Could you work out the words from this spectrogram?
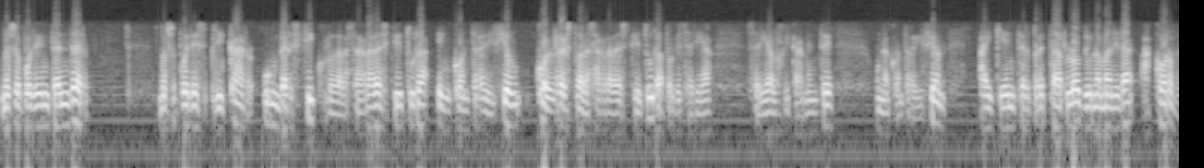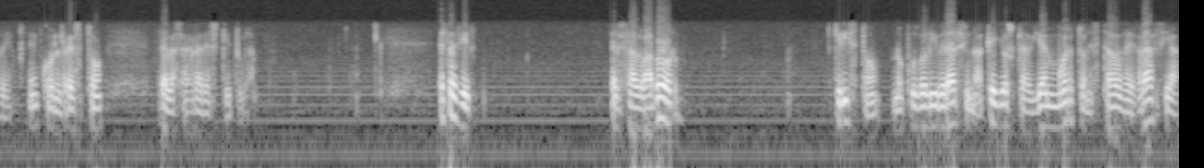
No se puede entender no se puede explicar un versículo de la Sagrada Escritura en contradicción con el resto de la Sagrada Escritura, porque sería, sería lógicamente una contradicción. Hay que interpretarlo de una manera acorde ¿eh? con el resto de la Sagrada Escritura. Es decir, el Salvador, Cristo, no pudo liberar sino aquellos que habían muerto en estado de gracia,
